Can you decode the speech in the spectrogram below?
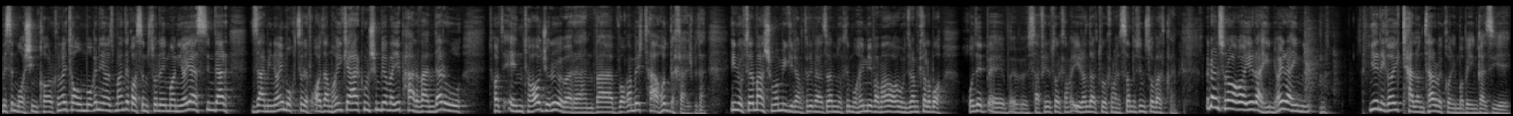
مثل ماشین کار کنیم تا اون موقع نیازمند قاسم سلیمانیایی هستیم در زمین های مختلف. آدم هایی که هر کنشون بیان و یه پرونده رو تا انتها جلو ببرن و واقعا بهش تعهد به خرج بدن. این نکته من از شما می‌گیرم. خیلی به نظرم نکته مهمی و من امیدوارم که با خود سفیر ترکمن ایران در ترکمنستان بتونیم صحبت کنیم. ببینیم سراغ آقای رحیمی. آقای رحیمی یه نگاهی کلانتر بکنیم ما به این قضیه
